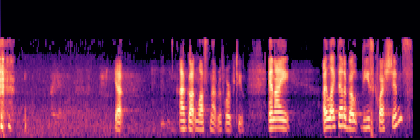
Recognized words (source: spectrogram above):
yeah. I've gotten lost in that before too. And I I like that about these questions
